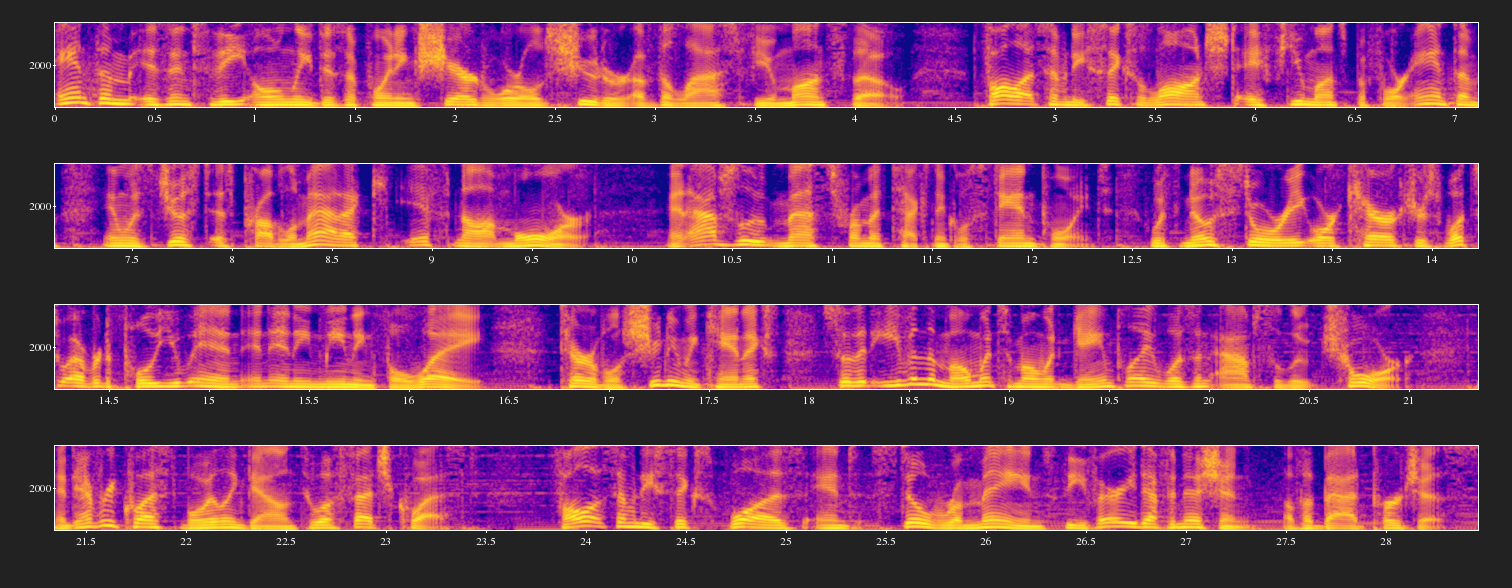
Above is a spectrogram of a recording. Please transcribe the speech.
Anthem isn't the only disappointing shared world shooter of the last few months, though. Fallout 76 launched a few months before Anthem and was just as problematic, if not more. An absolute mess from a technical standpoint, with no story or characters whatsoever to pull you in in any meaningful way. Terrible shooting mechanics, so that even the moment to moment gameplay was an absolute chore, and every quest boiling down to a fetch quest. Fallout 76 was and still remains the very definition of a bad purchase.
